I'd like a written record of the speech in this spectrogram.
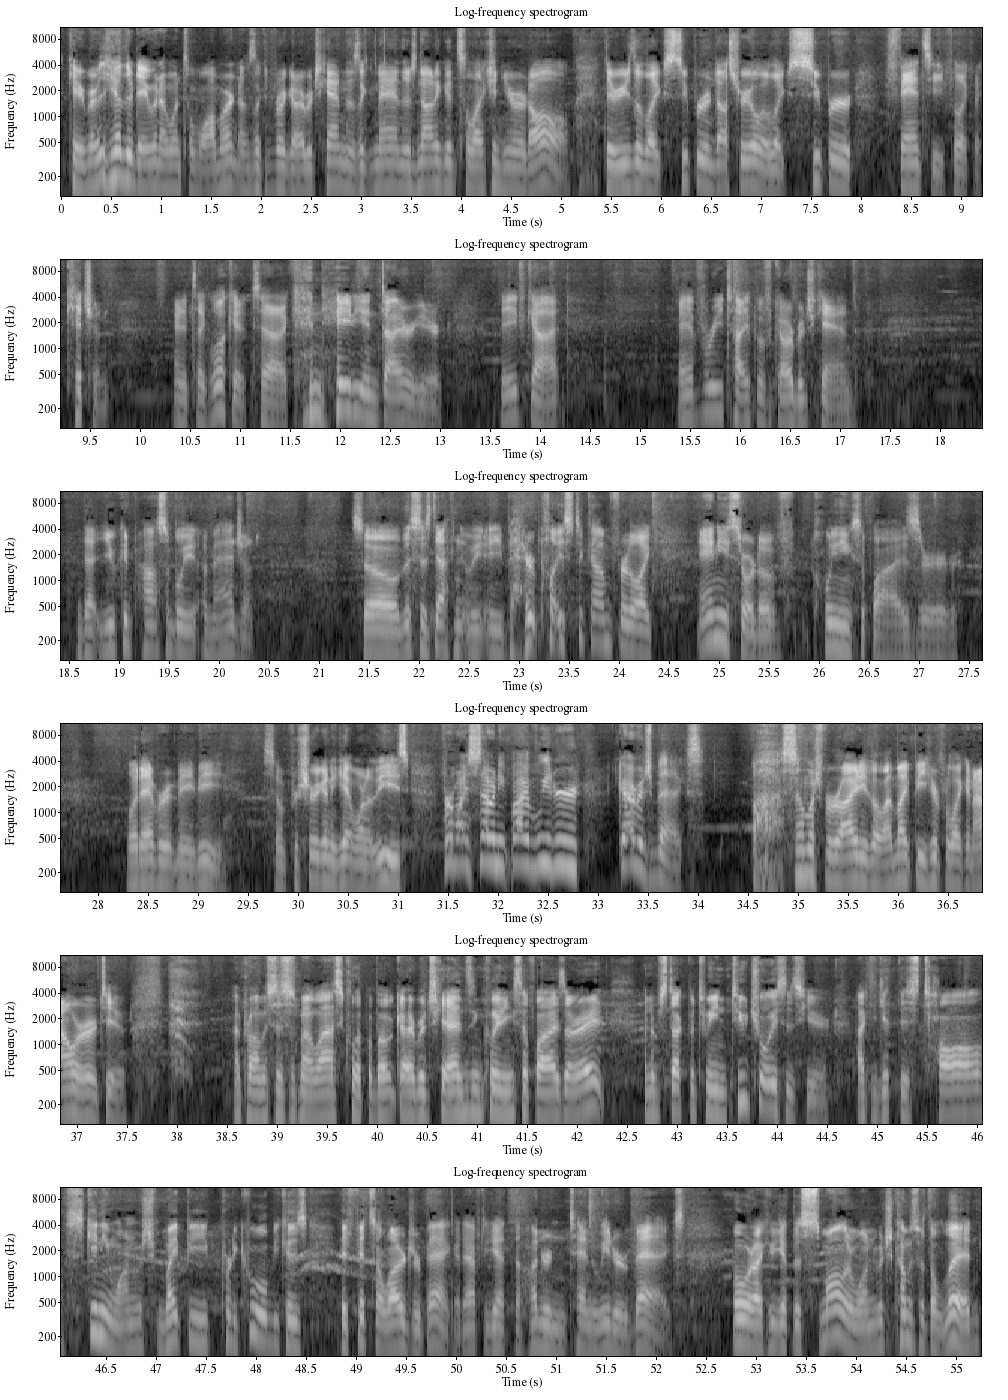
Okay, remember the other day when I went to Walmart and I was looking for a garbage can and I was like, man, there's not a good selection here at all. They're either like super industrial or like super fancy for like a kitchen. And it's like, look at uh, Canadian Tire here. They've got every type of garbage can that you could possibly imagine. So this is definitely a better place to come for like any sort of cleaning supplies or whatever it may be. So I'm for sure gonna get one of these for my 75 liter garbage bags. Ah, so much variety though. I might be here for like an hour or two. I promise this is my last clip about garbage cans and cleaning supplies, alright? And I'm stuck between two choices here. I could get this tall, skinny one, which might be pretty cool because it fits a larger bag. I'd have to get the 110 liter bags. Or I could get this smaller one, which comes with a lid.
